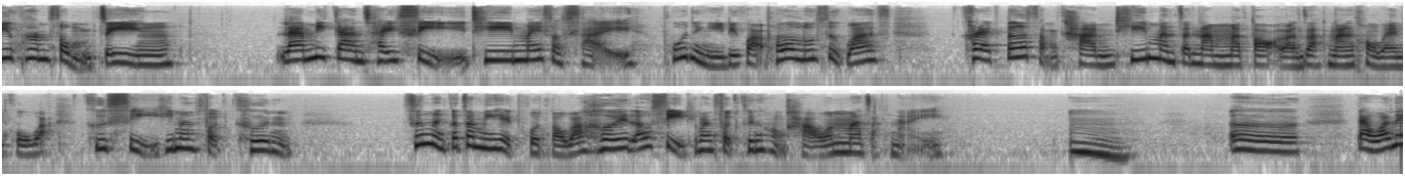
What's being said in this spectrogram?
มีความสมจริง และมีการใช้สีที่ไม่สดใส พูดอย่างนี้ดีกว่า เพราะเรารู้สึกว่า character สำคัญที่มันจะนำมาต่อหลังจากนั้นของแวนโกะอะคือสีที่มันสดขึ้น ซึ่งมันก็จะมีเหตุผลต่อว่าเฮ้ยแล้วสีที่มันสดขึ้นของเขามันมาจากไหนๆอืม เออ แต่ว่าใน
